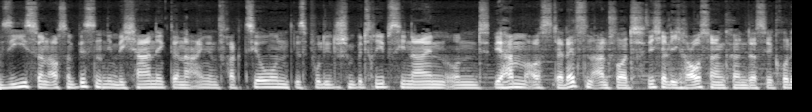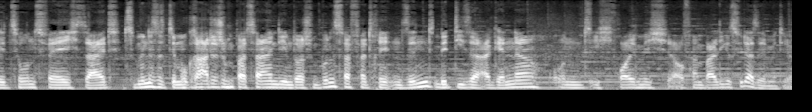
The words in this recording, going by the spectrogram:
siehst, sondern auch so ein bisschen in die Mechanik deiner eigenen Fraktion, des politischen Betriebs hinein. Und wir haben aus der letzten Antwort sicherlich raushören können, dass ihr koalitionsfähig seid, zumindest demokratischen Parteien, die im Deutschen Bundestag vertreten sind, mit dieser Agenda. Und ich freue mich auf ein baldiges Wiedersehen mit dir.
